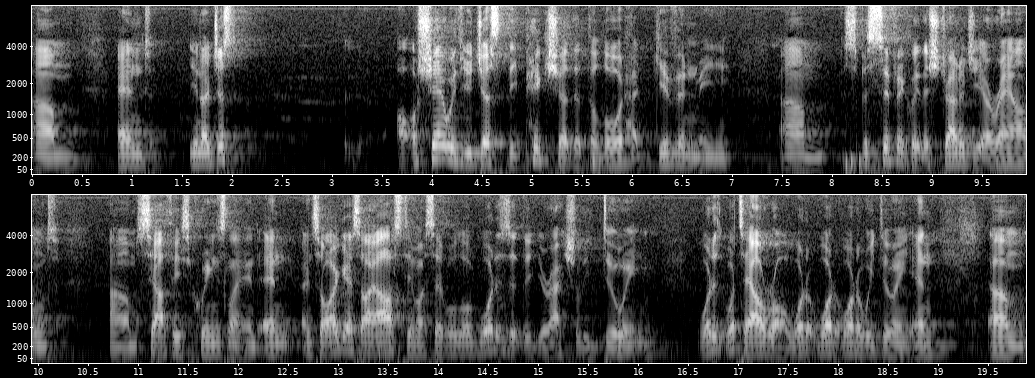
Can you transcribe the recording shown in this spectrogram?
Um, and you know, just I'll share with you just the picture that the Lord had given me, um, specifically the strategy around um, southeast Queensland. And and so I guess I asked him. I said, "Well, Lord, what is it that you're actually doing? What is what's our role? What what what are we doing?" And um,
